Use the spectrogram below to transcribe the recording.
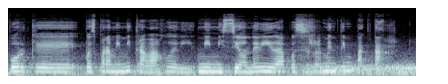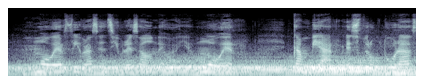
Porque pues para mí mi trabajo, de mi misión de vida pues es realmente impactar, mover fibras sensibles a donde vaya, mover. cambiar estructuras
